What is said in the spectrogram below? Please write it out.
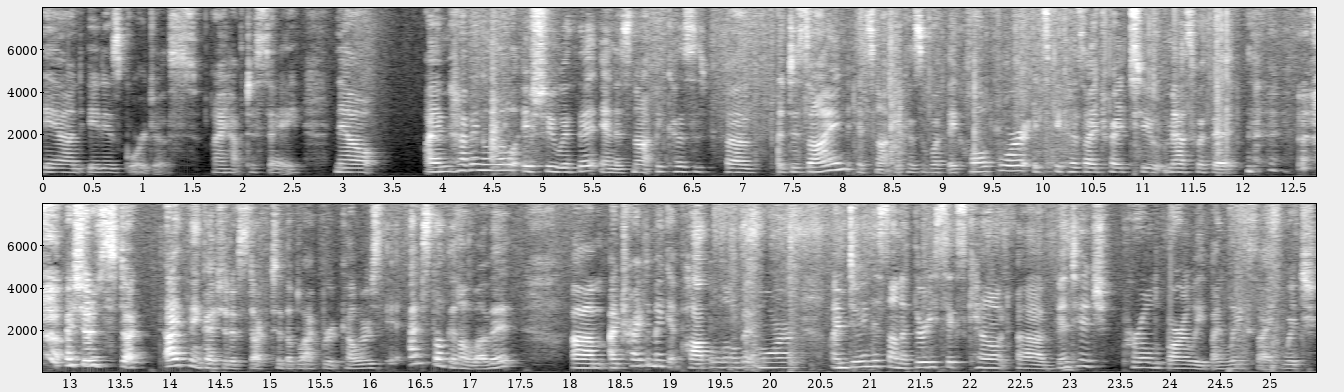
And it is gorgeous, I have to say. Now, I'm having a little issue with it, and it's not because of the design, it's not because of what they called for, it's because I tried to mess with it. I should have stuck, I think I should have stuck to the Blackbird colors. I'm still gonna love it. Um, I tried to make it pop a little bit more. I'm doing this on a 36 count uh, vintage pearled barley by Lakeside, which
